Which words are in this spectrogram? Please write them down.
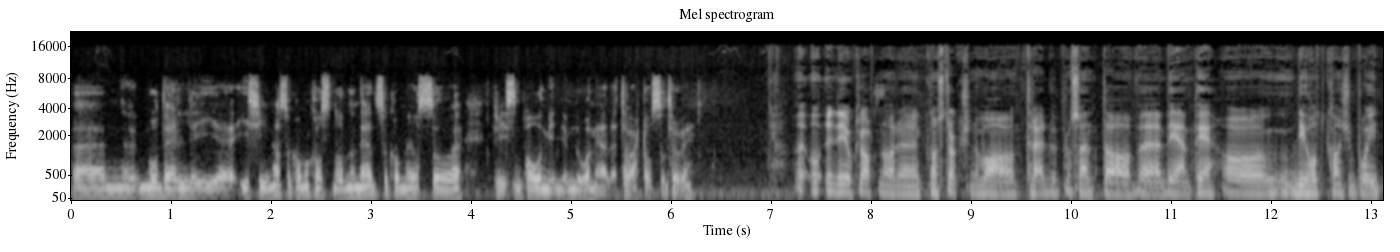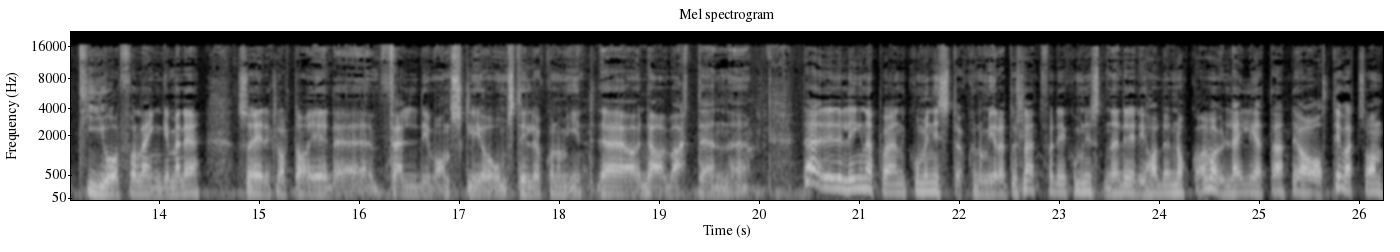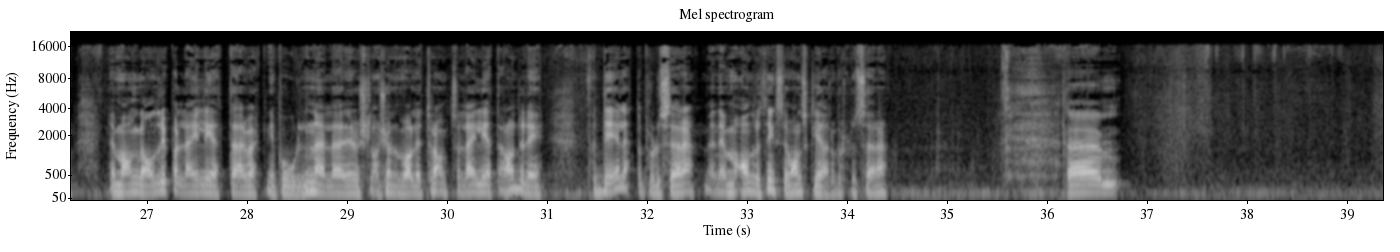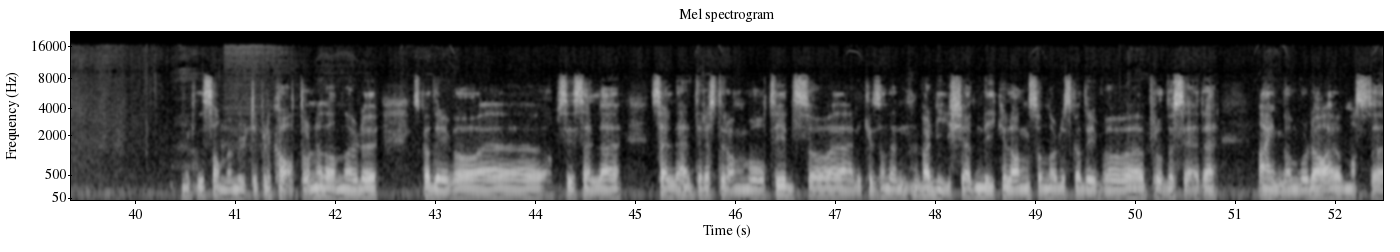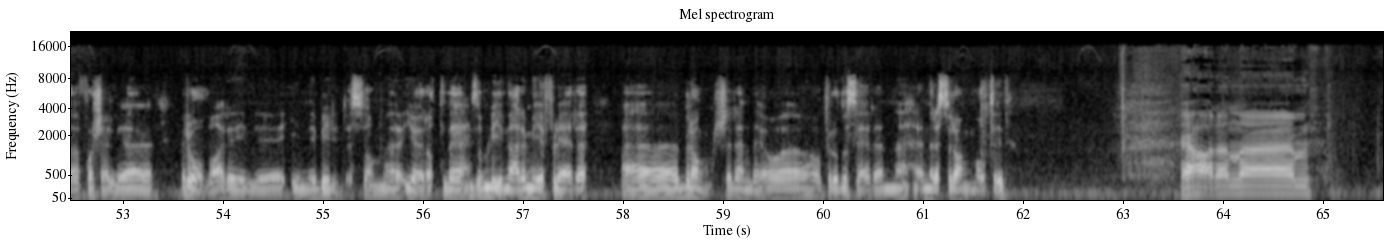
pluss-modell i, i, Kina. Så kommer kostnadene ned, så kommer også prisen på aluminium noe ned etter hvert også, tror vi. Det er jo klart Når eh, construction var 30% av eh, BNP, og de holdt kanskje på i ti år for lenge med det, så er det klart da er det veldig vanskelig å omstille økonomien. Det, det har vært en eh, det, ligner på en kommunistøkonomi, rett og slett. fordi kommunistene det de hadde nok av, var jo leiligheter. Det har alltid vært sånn. Det mangla aldri på leiligheter verken i Polen eller i Russland, selv om det var litt trangt. Så leiligheter hadde de. For det er lett å produsere. Men det er andre ting som er vanskeligere å produsere. Um, ikke de samme multiplikatorene da, når du skal drive og eh, selge, selge, et restaurantmåltid. Så er ikke sånn den verdikjeden like lang som når du skal drive og eh, produsere eiendom hvor du har masse forskjellige råvarer inn i, inn i bildet som eh, gjør at det som livnærer mye flere eh, bransjer enn det å, å produsere en, en restaurantmåltid. Jeg har en øh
